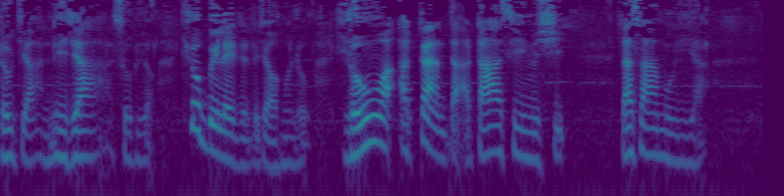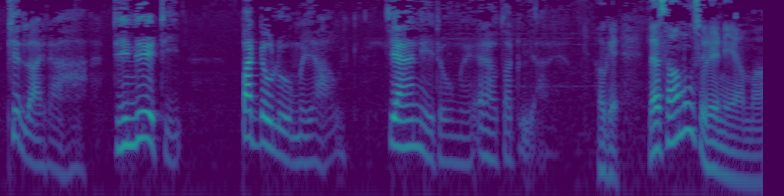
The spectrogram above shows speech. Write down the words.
လုပ်ကြ၊နေကြဆိုပြီးတော့လွှတ်ပေးလိုက်တဲ့အတွက်ကြောင့်မို့လုံးဝအကန့်အသတ်အတားအဆီးမရှိလာဘ်စားမှုကြီးကဖြစ်လာတာဒီနေ့အထိပတ်တုတ်လို့မရဘူး။ကြမ်းနေတုန်းပဲ။အဲဒါကိုသွားတွေ့ရတယ်။လာဘ်စားမှုဆိုတဲ့နေရာမှာ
